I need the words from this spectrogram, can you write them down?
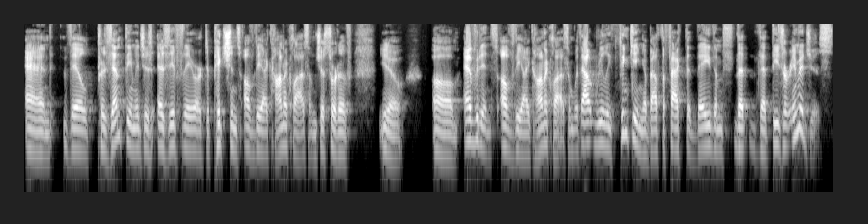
and they'll present the images as if they are depictions of the iconoclasm, just sort of, you know, um, evidence of the iconoclasm without really thinking about the fact that they them that that these are images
